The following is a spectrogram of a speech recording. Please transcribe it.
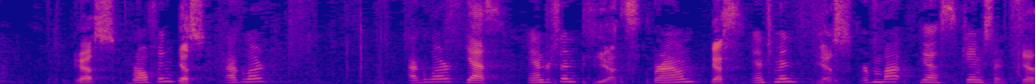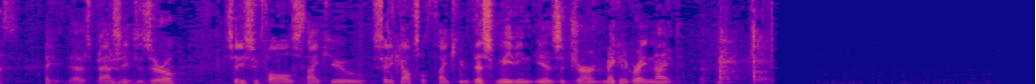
Yes. Rolfing? Yes. Aguilar? Aguilar? Yes. Anderson? Yes. Brown? Yes. Entenman? Yes. Erpenbach? Yes. Jamison? Yes. Thank you. That is passed eight to zero. City Sioux Falls, thank you. City Council, thank you. This meeting is adjourned. Make it a great night.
